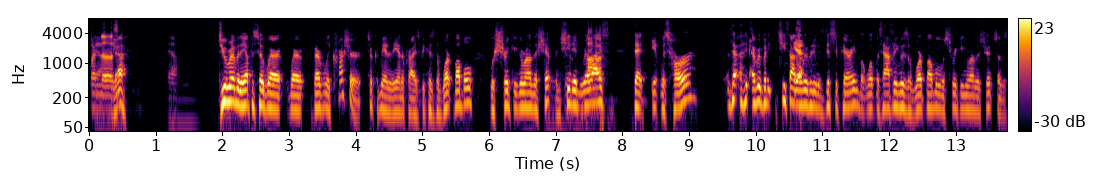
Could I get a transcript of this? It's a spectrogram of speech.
when Yeah. the Yeah. Yeah. Do you remember the episode where where Beverly Crusher took command of the Enterprise because the warp bubble was shrinking around the ship and she didn't realize that it was her? That everybody she thought Yeah. everybody was disappearing, but what was happening was the warp bubble was shrinking around the ship, so the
